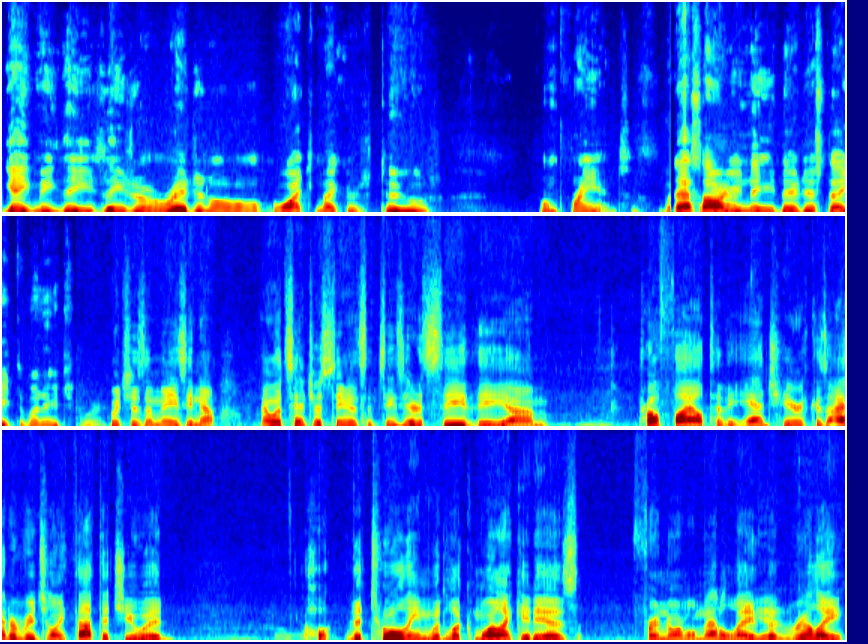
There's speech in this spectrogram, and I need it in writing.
gave me these. These are original watchmakers tools from France. But that's all Yeah. you need. They're just the eighth of an inch square. which is amazing. Now, and what's interesting is it's easier to see the um, profile to the edge here because I had originally thought that you would, the tooling would look more like it is for a normal metal lathe, but Yeah. really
